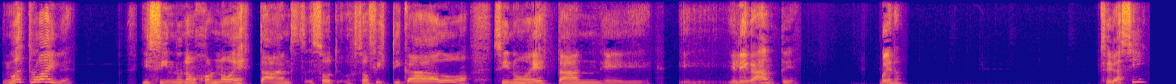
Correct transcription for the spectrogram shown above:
nuestro baile. Y si a lo mejor no es tan sofisticado, si no es tan eh, eh, elegante, bueno, será así.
